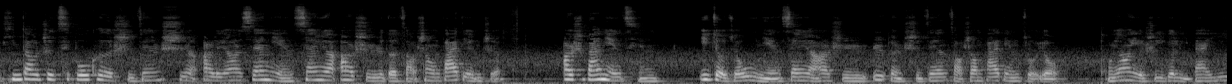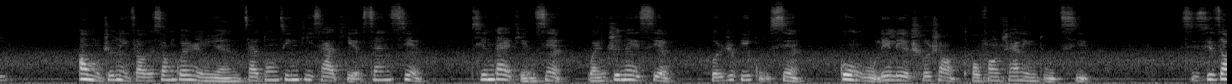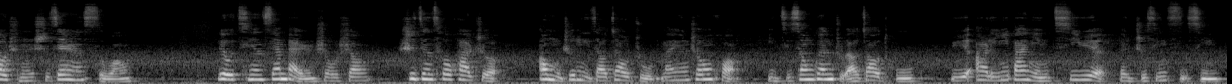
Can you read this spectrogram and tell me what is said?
听到这期播客的时间是二零二三年三月二十日的早上八点整。二十八年前，一九九五年三月二十日日本时间早上八点左右，同样也是一个礼拜一，奥姆真理教的相关人员在东京地下铁三线、千代田线、丸之内线和日比谷线共五列列车上投放山林毒气，袭击造成十三人死亡，六千三百人受伤。事件策划者。奥姆真理教教主麻原彰晃以及相关主要教徒于二零一八年七月被执行死刑。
